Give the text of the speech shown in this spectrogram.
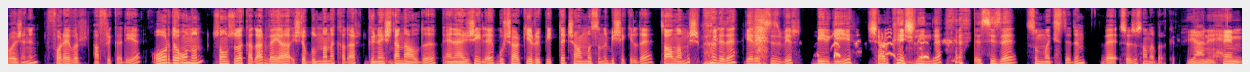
projenin Forever Africa diye. Orada onun sonsuza kadar veya işte bulunana kadar güneşten aldığı enerjiyle bu şarkıyı repeat'te çalmasını bir şekilde sağlamış. Böyle de gereksiz bir bilgiyi şarkı eşliğinde size sunmak istedim ve sözü sana bırakıyorum. Yani hem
